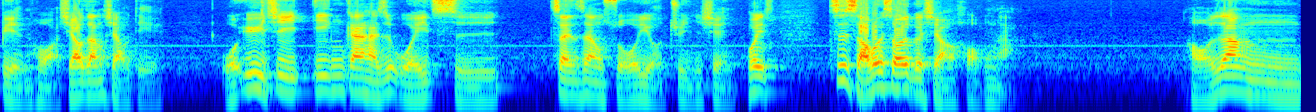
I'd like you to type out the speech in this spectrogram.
变化，小涨小跌，我预计应该还是维持站上所有均线，会至少会收一个小红啦，好让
